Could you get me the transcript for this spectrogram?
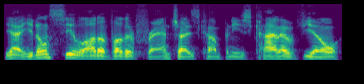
Yeah, you don't see a lot of other franchise companies kind of, you know,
